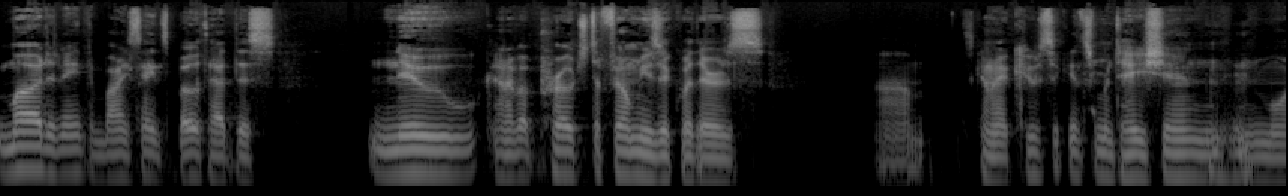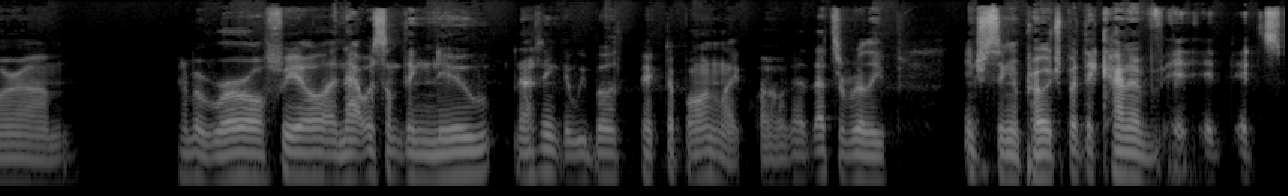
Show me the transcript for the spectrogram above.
Mud and Ain't Them Bodies Saints both had this new kind of approach to film music where there's um, it's kind of acoustic instrumentation Mhm. and more um, kind of a rural feel. And that was something new. And I think that we both picked up on like, oh, that, that's a really interesting approach. But they kind of, it, it it's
